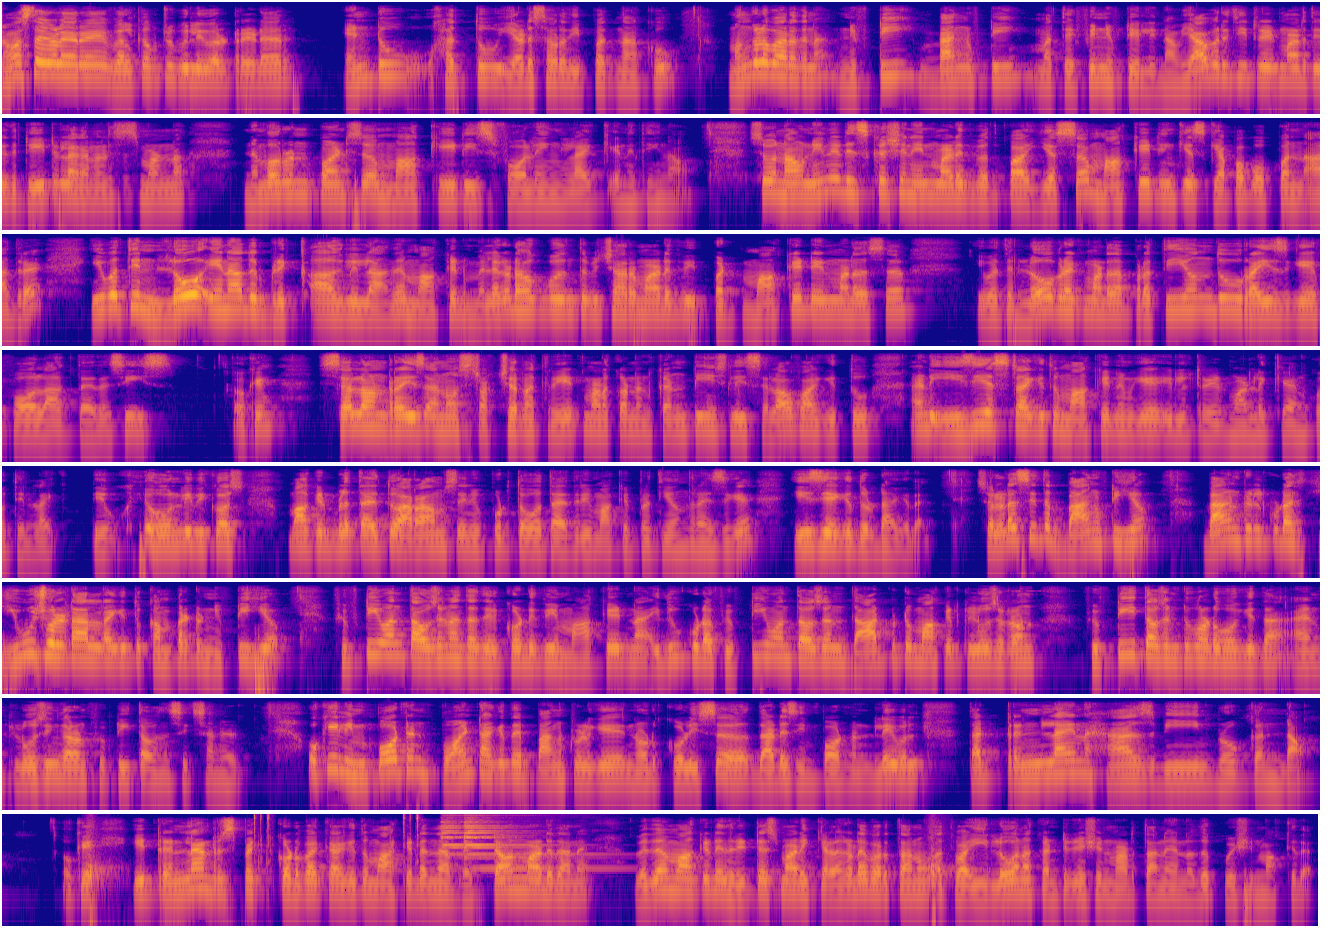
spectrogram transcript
ನಮಸ್ತೆ ಗೆಳೆಯರೇ welcome to believer trader ಎಂಟು, ಹತ್ತು, ಎರಡು ಸಾವಿರದ ಇಪ್ಪತ್ತ್ನಾಲ್ಕು ಮಂಗಳವಾರ ದಿನ ನಿಫ್ಟಿ, ಬ್ಯಾಂಕ್ ನಿಫ್ಟಿ ಮತ್ತು ಫಿನ್ ನಿಫ್ಟಿಯಲ್ಲಿ ನಾವು ಯಾವ ರೀತಿ ಟ್ರೇಡ್ ಮಾಡ್ತೀವಿ ಅದು ಡೀಟೇಲಾಗಿ ಅನಾಲಿಸಿಸ್ ಮಾಡೋಣ. Number one points market is following like anything ನಾವು ಸೊ ನಾವು ನಿನ್ನೆ ಡಿಸ್ಕಷನ್ ಏನು ಮಾಡಿದ್ವಪ್ಪ? As market in case gap up open ಆದರೆ ಇವತ್ತಿನ ಲೋ ಏನಾದರೂ ಬ್ರೇಕ್ ಆಗಲಿಲ್ಲ ಅಂದರೆ ಮಾರ್ಕೆಟ್ ಮೇಲಗಡೆ ಹೋಗ್ಬೋದು ಅಂತ ವಿಚಾರ ಮಾಡಿದ್ವಿ. ಬಟ್ ಮಾರ್ಕೆಟ್ ಏನು ಮಾಡಿದೆ ಸರ್ ಇವತ್ತಿನ ಲೋ ಬ್ರೇಕ್ ಮಾಡಿದ ಪ್ರತಿಯೊಂದು ರೈಸ್ಗೆ ಫಾಲ್ ಆಗ್ತಾ ಇದೆ. Sees okay sell on rise ಅನ್ನೋ ಸ್ಟ್ರಕ್ಚರ್ನ ಕ್ರಿಯೇಟ್ ಮಾಡ್ಕೊಂಡು ನಾನು ಕಂಟಿನ್ಯೂಸ್ಲಿ ಸೆಲ್ ಆಫ್ ಆಗಿತ್ತು ಆ್ಯಂಡ್ ಈಸಿಯೆಸ್ಟ್ ಆಗಿತ್ತು ಮಾರ್ಕೆಟ್ ನಿಮಗೆ ಇಲ್ಲಿ ಟ್ರೇಡ್ ಮಾಡಲಿಕ್ಕೆ ಅನ್ಕೋತೀನಿ. ಲೈಕ್ ಓನ್ಲಿ ಬಿಕಾಸ್ ಮಾರ್ಕೆಟ್ ಬೀಳ್ತಾ ಇತ್ತು, ಆರಾಮ್ಸೆ ನೀವು ಪುಟ್ ತೊಗೋತಾ ಇದ್ರಿ ಮಾರ್ಕೆಟ್ ಪ್ರತಿಯೊಂದು ರೈಸ್ಗೆ ಈಸಿಯಾಗಿ ದುಡ್ಡಾಗಿದೆ. So let's in the bank T ಹಿಯೋ ಬ್ಯಾಂಕ್ ಕೂಡ ಹ್ಯೂಜ್ ವೊಲಟೈಲ್ ಆಗಿತ್ತು ಕಂಪೇರ್ ಟು ನಿಫ್ಟಿ ಹಿಯೋ ಫಿಫ್ಟಿ ಒನ್ ತೌಸಂಡ್ ಅಂತ ತಿಳ್ಕೊಂಡಿದ್ವಿ ಮಾರ್ಕೆಟ್ನ ಇದು ಕೂಡ fifty one thousand ದಾಟ್ಬಿಟ್ಟು market close around fifty thousand two hundred ಹೋಗಿದ್ದ and closing around fifty thousand six hundred okay ಇಲ್ಲಿ ಇಂಪಾರ್ಟೆಂಟ್ ಪಾಯಿಂಟ್ ಆಗಿದೆ ಬ್ಯಾಂಕ್ ಒಳಗೆ ನೋಡ್ಕೊಳ್ಳಿ sir that is important level that trend line has been broken down okay ಈ trend line respect ಕೊಡಬೇಕಾಗಿತ್ತು ಮಾರ್ಕೆಟನ್ನು break down ಮಾಡಿದ್ದಾನೆ whether ಮಾರ್ಕೆಟಿಂದ ರಿಟೆಸ್ಟ್ ಮಾಡಿ ಕೆಳಗಡೆ ಬರ್ತಾನೋ ಅಥವಾ ಈ ಲೋನ ಕಂಟಿನ್ಯೂಷನ್ ಮಾಡ್ತಾನೆ ಅನ್ನೋದು ಕ್ವೆಶನ್ ಮಾರ್ಕ್ ಇದೆ.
